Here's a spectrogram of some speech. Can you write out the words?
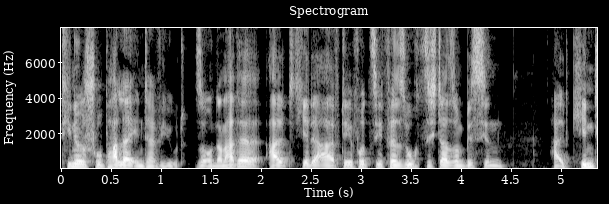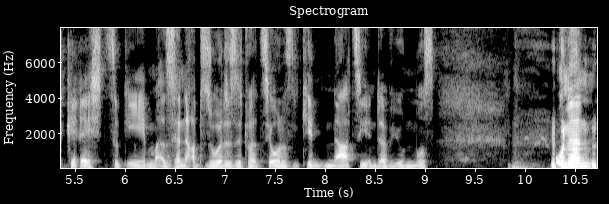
Tino Schrupalla interviewt. So, und dann hat er halt hier der AfD-Fuzzi versucht, sich da so ein bisschen halt kindgerecht zu geben. Also es ist ja eine absurde Situation, dass ein Kind einen Nazi interviewen muss. Und dann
